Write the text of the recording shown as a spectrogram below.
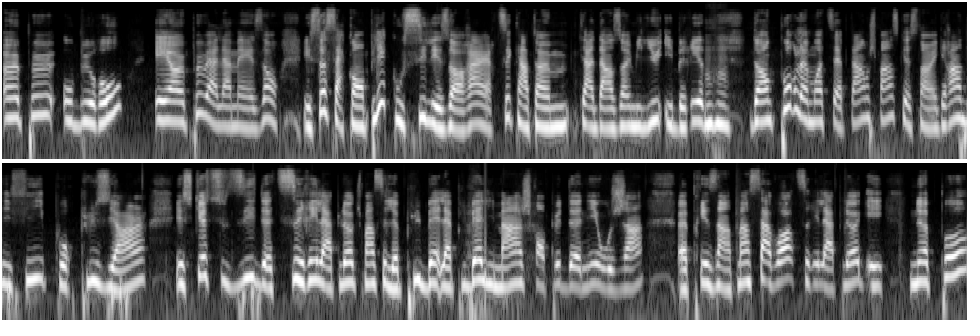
un peu au bureau, et un peu à la maison. Et ça, ça complique aussi les horaires, tu sais, quand tu es dans un milieu hybride. Mm-hmm. Donc, pour le mois de septembre, je pense que c'est un grand défi pour plusieurs. Et ce que tu dis de tirer la plug, je pense que c'est le plus la plus belle image qu'on peut donner aux gens euh, présentement, savoir tirer la plug et ne pas,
